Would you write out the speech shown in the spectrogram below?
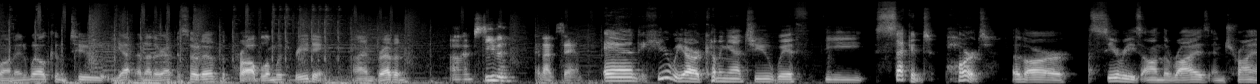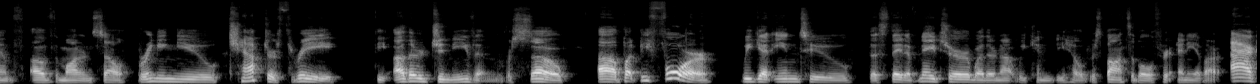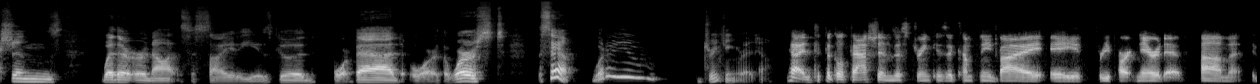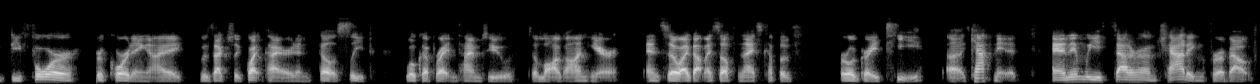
Hello, everyone, and welcome to yet another episode of The Problem with Reading. I'm Brevin. I'm Steven. And I'm Sam. And here we are coming at you with the second part of our series on the rise and triumph of the modern self, bringing you chapter three, The Other Genevan, Rousseau. Uh, but before we get into the state of nature, whether or not we can be held responsible for any of our actions, whether or not society is good or bad or the worst. Sam, what are you drinking right now? Yeah, in typical fashion, this drink is accompanied by a three part narrative. Um, before recording, I was actually quite tired and fell asleep. Woke up right in time to to log on here, and so I got myself a nice cup of Earl Grey tea, uh, caffeinated, and then we sat around chatting for about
